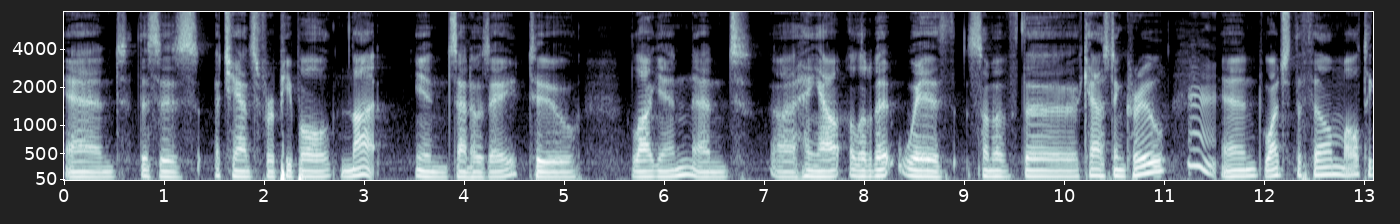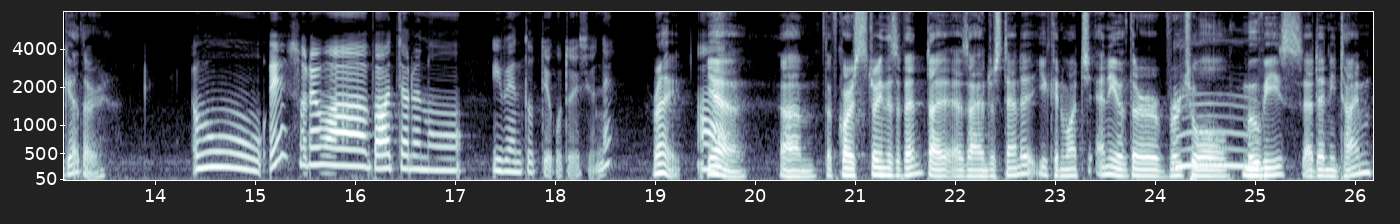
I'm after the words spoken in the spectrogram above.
and this is a chance for people not in San Jose to log in and uh, hang out a little bit with some of the cast and crew and watch the film all together. おおえそれはバーチャルのイベントっていうことですよね Right. Yeah. Um, of course, during this event, I, as I understand it, you can watch any of their virtual movies at any time.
